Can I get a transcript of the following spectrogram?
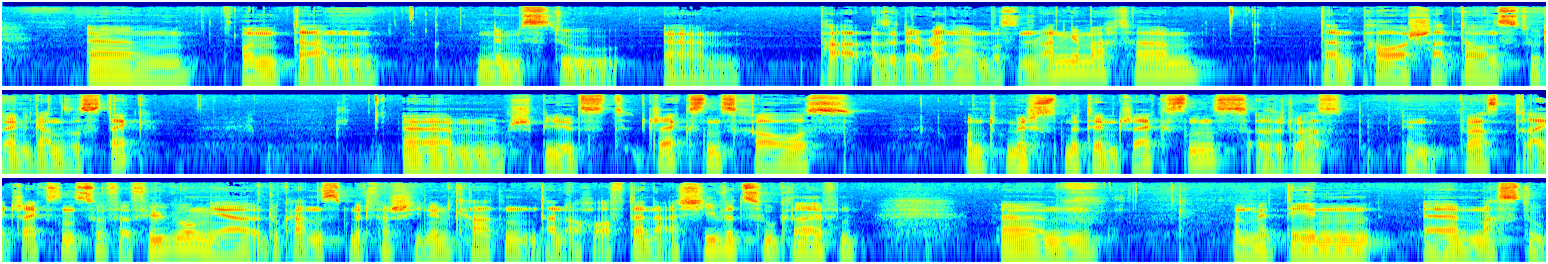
ähm, und dann nimmst du, ähm, also der Runner muss einen Run gemacht haben, dann Power Shutdownst du dein ganzes Deck, ähm, spielst Jacksons raus und mischst mit den Jacksons. Also du hast, in, du hast drei Jacksons zur Verfügung, ja, du kannst mit verschiedenen Karten dann auch auf deine Archive zugreifen. Ähm, und mit denen äh, machst du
